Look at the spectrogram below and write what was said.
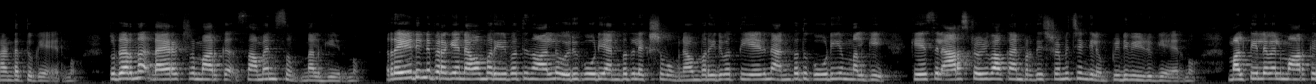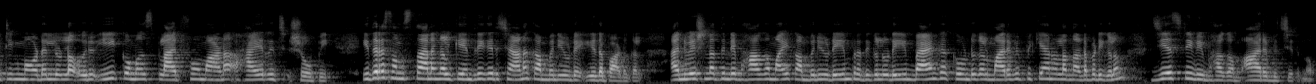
കണ്ടെത്തുകയായിരുന്നു. തുടർന്ന് ഡയറക്ടർമാർക്ക് സമൻസും നൽകിയിരുന്നു. റെയ്ഡിന് പിറകെ നവംബർ ഇരുപത്തിനാലിന് ഒരു കോടി അൻപത് ലക്ഷവും നവംബർ ഇരുപത്തിയേഴിന് അൻപത് കോടിയും നൽകി കേസിൽ അറസ്റ്റ് ഒഴിവാക്കാൻ പ്രതി ശ്രമിച്ചെങ്കിലും പിടിവീഴുകയായിരുന്നു. മൾട്ടി ലെവൽ മാർക്കറ്റിംഗ് മോഡലിലുള്ള ഒരു ഇ കൊമേഴ്സ് പ്ലാറ്റ്ഫോമാണ് ഹൈറിച്ച് ഷോപ്പി. ഇതര സംസ്ഥാനങ്ങൾ കേന്ദ്രീകരിച്ചാണ് കമ്പനിയുടെ ഇടപാടുകൾ. അന്വേഷണത്തിന്റെ ഭാഗമായി കമ്പനിയുടെയും പ്രതികളുടെയും ബാങ്ക് അക്കൗണ്ടുകൾ മരവിപ്പിക്കാനുള്ള നടപടികളും ജി വിഭാഗം ആരംഭിച്ചിരുന്നു.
